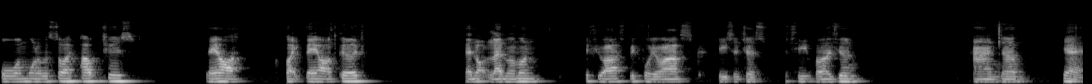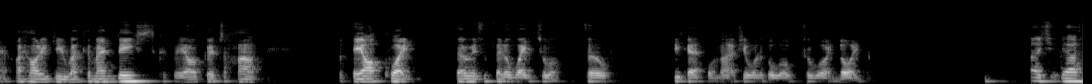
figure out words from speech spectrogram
or on one of the side pouches. They are like they are good. They're not Leatherman. If you ask before you ask, these are just a cheap version. And um, yeah, I highly do recommend these because they are good to have. But they are quite. There is a bit of weight to them, so be careful on that if you want to go ultra white light yeah,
